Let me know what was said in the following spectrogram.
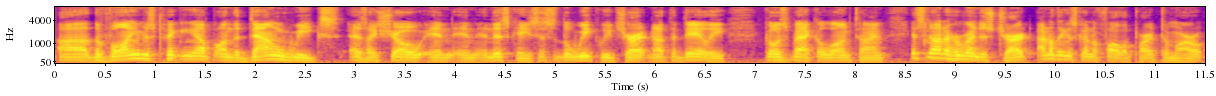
Uh, the volume is picking up on the down weeks, as I show in, in, in this case. This is the weekly chart, not the daily. Goes back a long time. It's not a horrendous chart. I don't think it's going to fall apart tomorrow.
